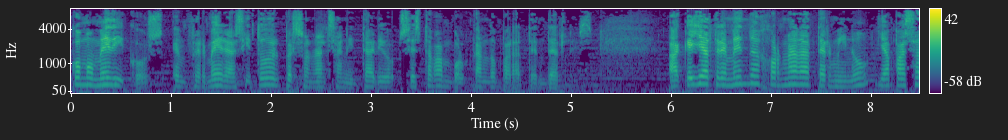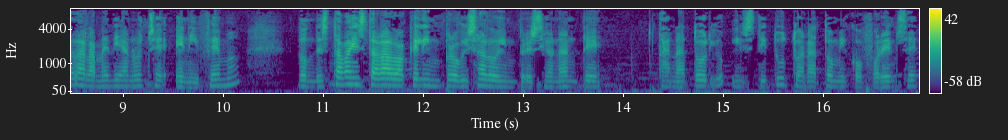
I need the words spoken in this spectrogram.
cómo médicos, enfermeras y todo el personal sanitario se estaban volcando para atenderles. Aquella tremenda jornada terminó ya pasada la medianoche en IFEMA donde estaba instalado aquel improvisado e impresionante tanatorio, Instituto Anatómico Forense,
